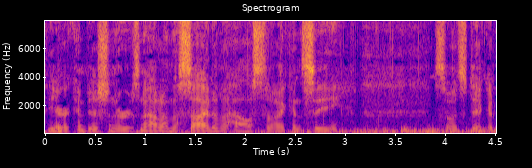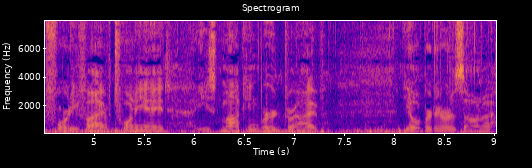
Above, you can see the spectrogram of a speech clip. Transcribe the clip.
The air conditioner is not on the side of the house that I can see. So it's Dick at 4528 East Mockingbird Drive, Gilbert, Arizona.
